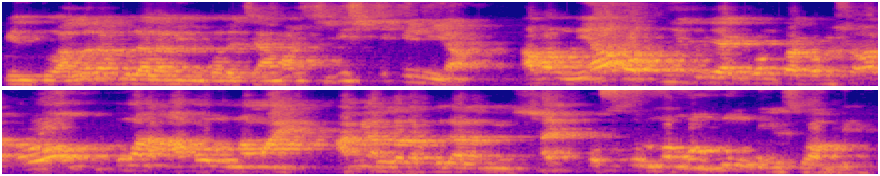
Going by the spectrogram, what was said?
কিন্তু আল্লাহ রাব্বুল আলামিন বলেছে, আমার সৃষ্টিকে নিয়ে আমার নিয়ামত নিয়ে যদি এক ঘণ্টা গবেষণা করো, তোমার আমল নামায়। আমি আল্লাহ রাবুল আলমী ষাট বছর গুণ দিয়ে সব দেব।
